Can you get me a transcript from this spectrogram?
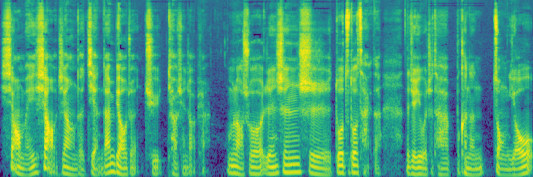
笑没笑这样的简单标准去挑选照片。我们老说人生是多姿多彩的，那就意味着它不可能总由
